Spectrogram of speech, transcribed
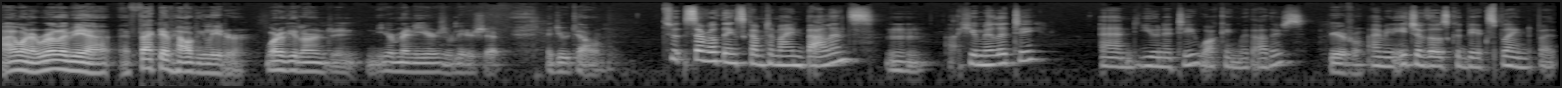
I want to really be an effective, healthy leader. What have you learned in your many years of leadership that you would tell them? Several things come to mind balance, mm-hmm. uh, humility, and unity, walking with others. Beautiful. I mean, each of those could be explained, but.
